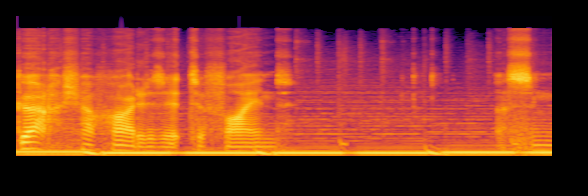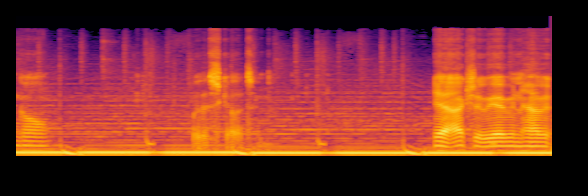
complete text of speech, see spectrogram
Gosh, how hard is it to find a single with a skeleton? Yeah, actually, we haven't have.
